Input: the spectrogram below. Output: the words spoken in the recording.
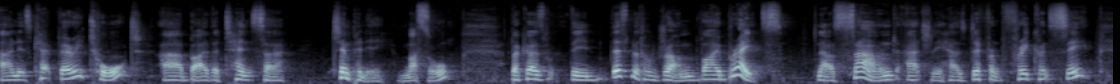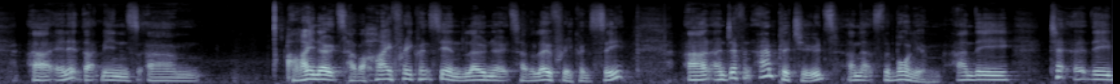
and it's kept very taut uh, by the tensor tympani muscle, because the, this little drum vibrates. Now, sound actually has different frequency uh, in it. That means um, high notes have a high frequency and low notes have a low frequency, uh, and different amplitudes, and that's the volume. And the the,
